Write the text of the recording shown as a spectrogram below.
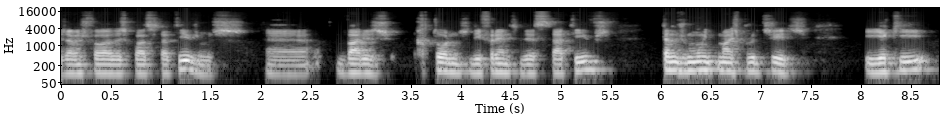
já vamos falar das classes de ativos, mas uh, vários retornos diferentes desses ativos, estamos muito mais protegidos. E aqui,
